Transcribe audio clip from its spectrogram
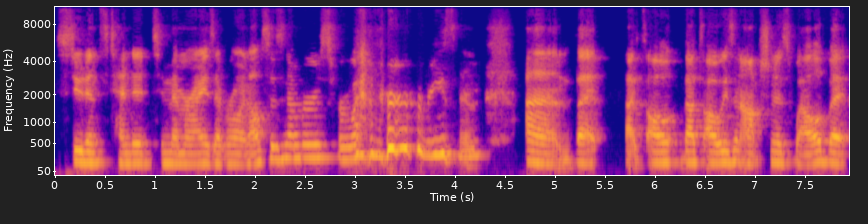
students tended to memorize everyone else's numbers for whatever reason. Um, but that's all that's always an option as well but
